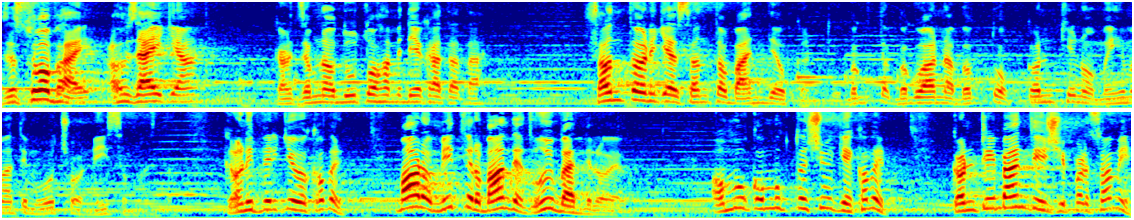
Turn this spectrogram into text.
જસોભાઈ હવે જાય ક્યાં? કારણ જમના દૂતો સામે દેખાતા હતા. સંતોને કે સંતો બાંધ્યો કંઠી. ભક્ત, ભગવાનના ભક્તો કંઠીનો મહિમા તેમ ઓછો નહીં સમજતા. ઘણી ફેર કેવું ખબર? મારો મિત્ર બાંધે હું બાંધેલો એમ. અમુક અમુક તો શું કે ખબર? કંઠી બાંધી છે પણ સ્વામી,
